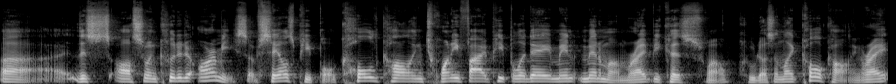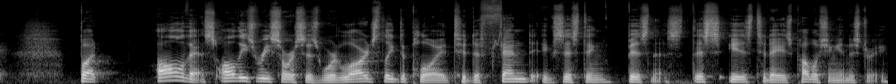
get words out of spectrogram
Uh, this also included armies of salespeople, cold calling 25 people a day min- minimum, right? Because, well, who doesn't like cold calling, right? But all this, all these resources were largely deployed to defend existing business. This is today's publishing industry.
